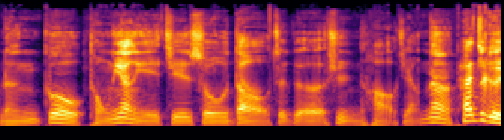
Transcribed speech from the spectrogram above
能够同样也接收到这个讯号。这样，那它这个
